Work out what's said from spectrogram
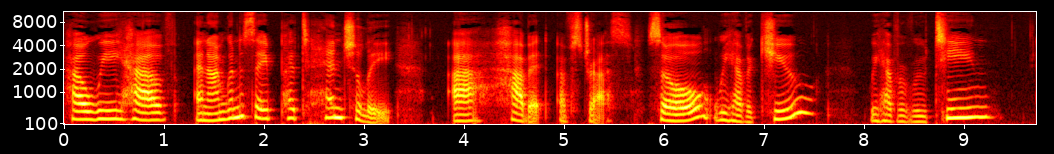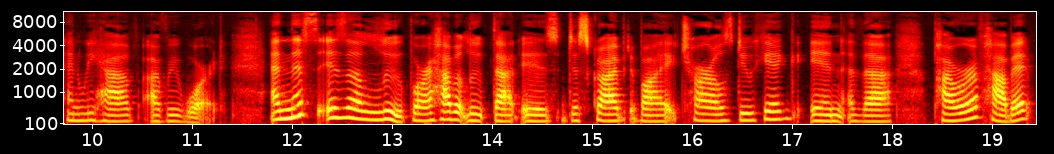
how we have, and I'm going to say potentially, a habit of stress. So we have a cue, we have a routine, and we have a reward. And this is a loop or a habit loop that is described by Charles Duhigg in The Power of Habit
